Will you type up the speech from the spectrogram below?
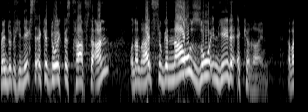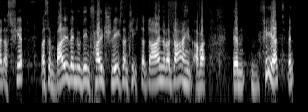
wenn du durch die nächste Ecke durch bist, trabst du an und dann reizt du genau so in jede Ecke rein. Ja, weil das Pferd, was im Ball, wenn du den falsch schlägst, dann schlägt er dahin oder dahin. Aber ähm, ein Pferd, wenn,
